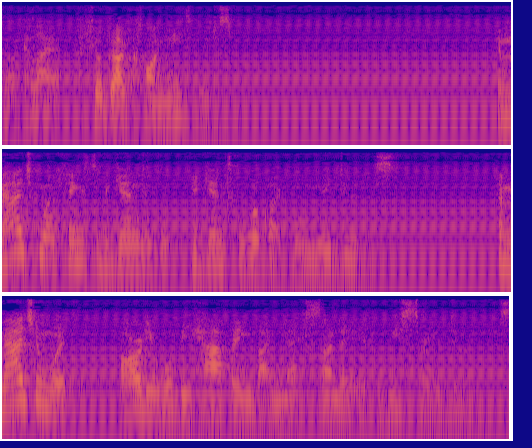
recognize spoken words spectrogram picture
Because I, I feel God calling me to lead a small group. Imagine what things to begin to begin to look like when we do this. Imagine what already will be happening by next Sunday if we started doing this.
